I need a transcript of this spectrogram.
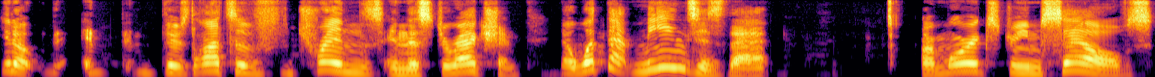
you know it, there's lots of trends in this direction. Now, what that means is that our more extreme selves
